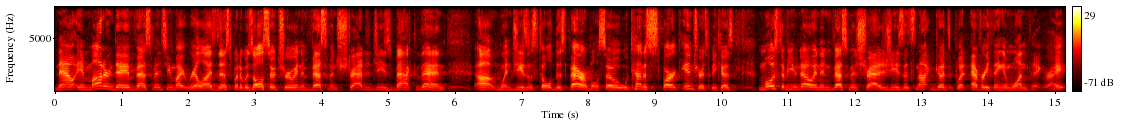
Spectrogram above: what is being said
Now, in modern day investments, you might realize this, but it was also true in investment strategies back then uh, when Jesus told this parable. So it would kind of spark interest because most of you know in investment strategies, it's not good to put everything in one thing, right?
